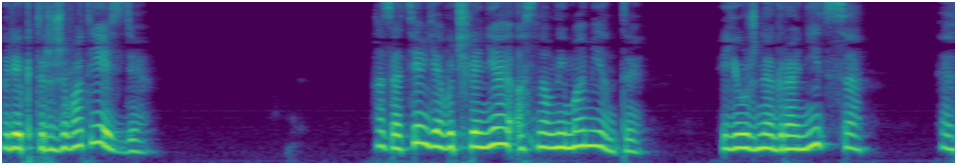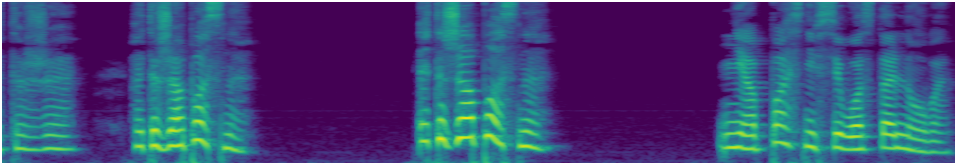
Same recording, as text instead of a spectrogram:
Ректор же в отъезде. А затем я вычленяю основные моменты. Южная граница – это же... это же опасно! Это же опасно! Не опаснее всего остального,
